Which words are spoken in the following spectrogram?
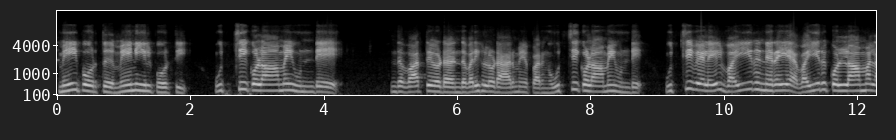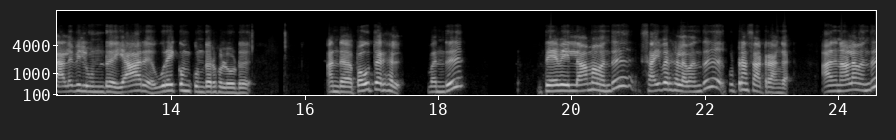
மெய் போர்த்து மேனியில் போர்த்தி. உச்சி கொளாமை உண்டே. இந்த வார்த்தையோட இந்த வரிகளோட அருமையை பாருங்க. உச்சி கொலாமை உண்டே. உச்சி வேளையில் வயிறு நிறைய வயிறு கொள்ளாமல் அளவில் உண்டு. யாரு? உரைக்கும் குண்டர்களோடு. அந்த பௌத்தர்கள் வந்து தேவையில்லாம வந்து சைவர்களை வந்து குற்றம் சாட்டுறாங்க. அதனால வந்து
